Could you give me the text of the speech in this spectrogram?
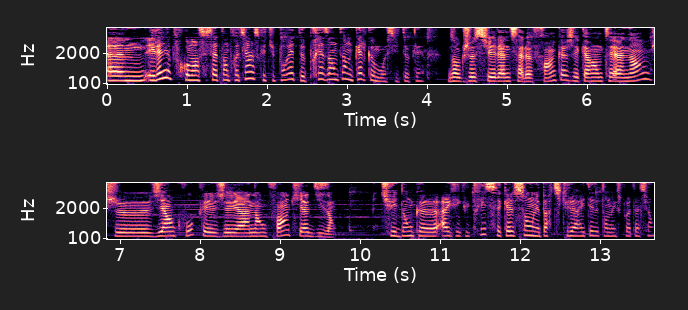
Euh, Hélène, pour commencer cet entretien, est-ce que tu pourrais te présenter en quelques mots, s'il te plaît? Donc, je suis Hélène Salefranc, j'ai 41 ans, je vis en couple et j'ai un enfant qui a 10 ans. Tu es donc euh, agricultrice. Quelles sont les particularités de ton exploitation?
